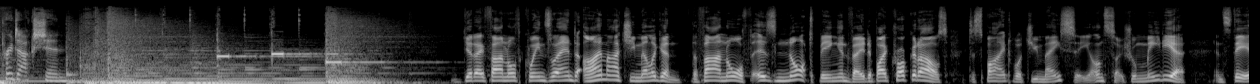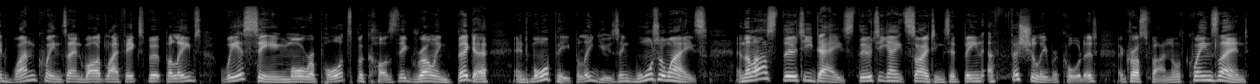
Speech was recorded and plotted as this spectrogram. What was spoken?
production. G'day, Far North Queensland. I'm Archie Milligan. The Far North is not being invaded by crocodiles, despite what you may see on social media. Instead, one Queensland wildlife expert believes we're seeing more reports because they're growing bigger and more people are using waterways. In the last 30 days, 38 sightings have been officially recorded across Far North Queensland,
